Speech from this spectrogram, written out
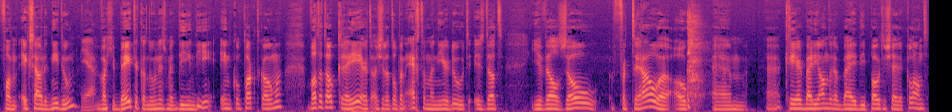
Van ik zou dit niet doen. Ja. Wat je beter kan doen is met die en die in contact komen. Wat het ook creëert als je dat op een echte manier doet, is dat je wel zo vertrouwen ook ehm, eh, creëert bij die andere, bij die potentiële klant.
